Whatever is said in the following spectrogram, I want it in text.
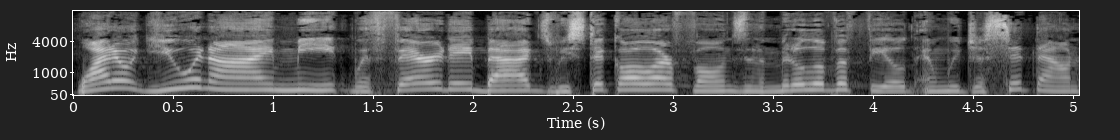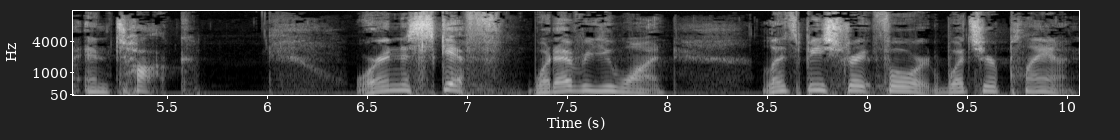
Why don't you and I meet with Faraday bags? We stick all our phones in the middle of a field and we just sit down and talk, or in a SCIF, whatever you want. Let's be straightforward. What's your plan?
